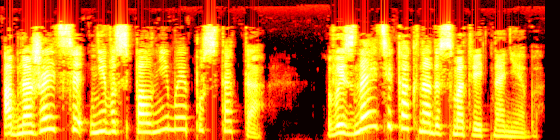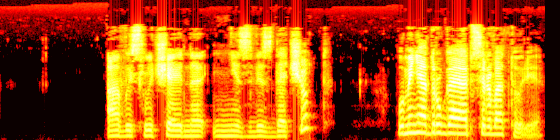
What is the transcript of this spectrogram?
обнажается невосполнимая пустота. Вы знаете, как надо смотреть на небо? А вы, случайно, не звездочет? У меня другая обсерватория.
